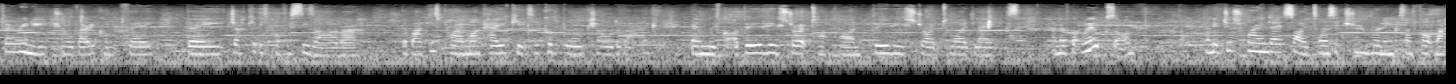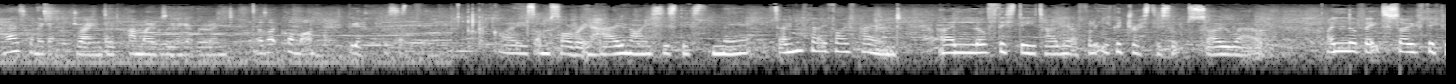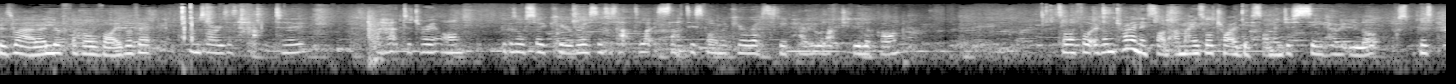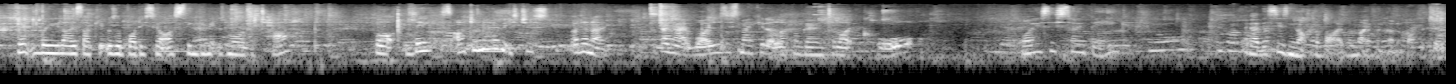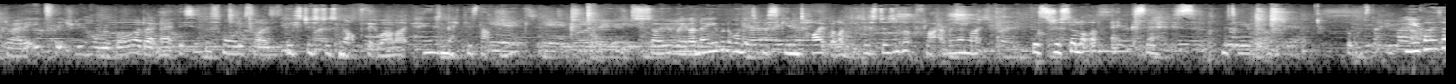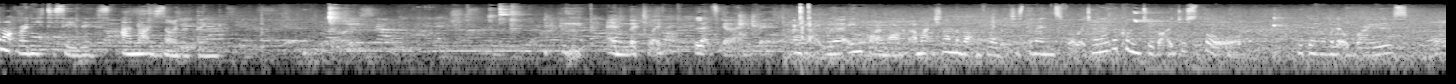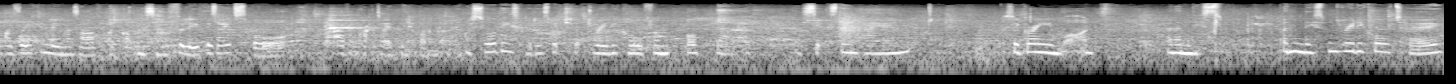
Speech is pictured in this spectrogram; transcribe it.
very neutral very comfy the jacket is obviously zara The bag is Primark, how cute. It's like a broad shoulder bag. Then we've got a Boohoo striped top on, Boohoo striped wide legs, and I've got my Uggs on. And it just rained outside, so I was literally running because I thought my hair's going to get drained and my are going to get ruined. I was like, come on. But yeah, this is Guys, I'm sorry, how nice is this knit? It's only £35 and I love this detail here. I feel like you could dress this up so well. I love it, it's so thick as well. I love the whole vibe of it. I'm sorry, I just had to. I had to try it on because I was so curious. I just had to like satisfy my curiosity of how it will actually look on. So I thought if I'm trying this on, I may as well try this on and just see how it looks because I didn't realise like it was a bodysuit. I was thinking it was more of a top. But this, I don't know, it's just, I don't know. Okay, why does this make it look like I'm going to like court? Why is this so big? Okay, this is not the vibe. I'm not even going to bother talking about it. It's literally horrible. I don't know. This is the smallest size. This just does not fit well. Like, whose neck is that big? It's so weird. I know you wouldn't want it to be skin tight, but like, it just doesn't look flattering. And like, there's just a lot of excess material. You guys are not ready to see this, and that is not a good thing. End the clip. Let's get out of it. Okay, we are in Primark. I'm actually on the bottom floor, which is the men's floor, which I never come to, but I just thought we could have a little browse. I've reconvened myself. I've got myself a Lucozade Sport. I haven't cracked open yet, but I'm going. I saw these hoodies, which looked really cool from up there. They're £16. It's a green one. And then this, and this one's really cool too.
